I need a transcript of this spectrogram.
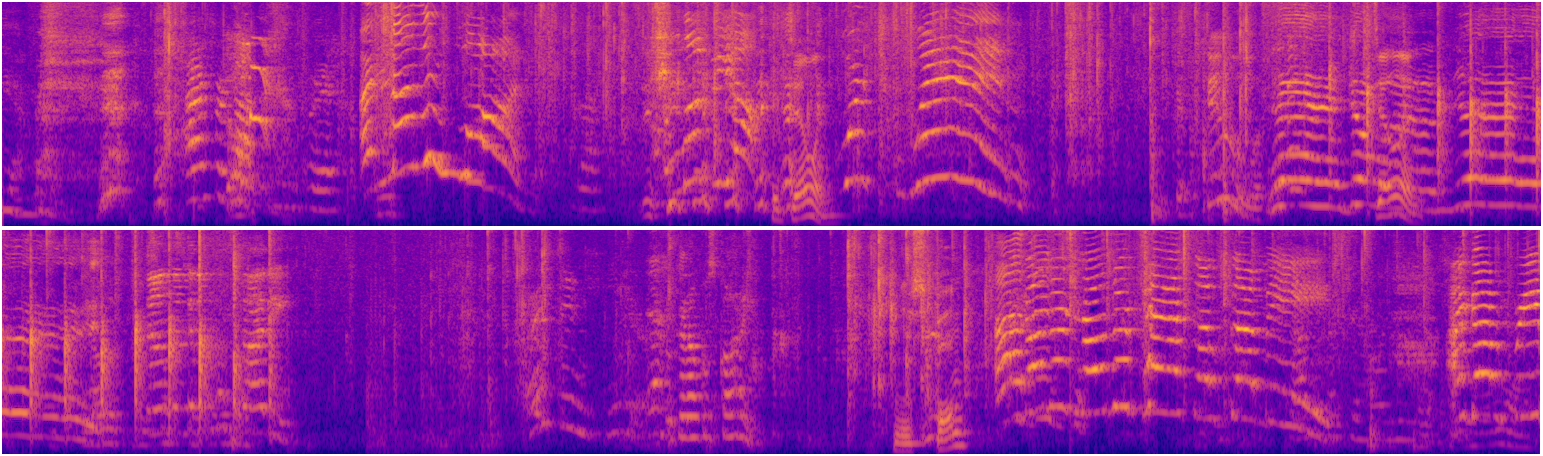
Yeah. I forgot. Another one! Olivia! Hey, Dillon. We're twins! Two. Yay, Dillon! Dillon. Yay! Now look at Uncle Scotty. What's in here? Look at Uncle Scotty. Can you spin? I got another pack of gummies! I got three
